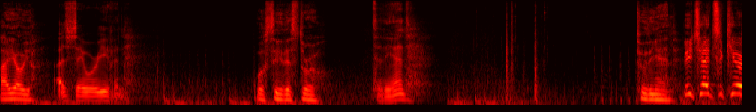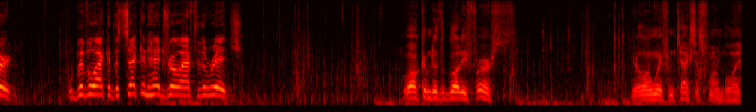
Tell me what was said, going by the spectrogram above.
I owe you. I'd say we're even. We'll see this through. To the end? To the end. Beachhead secured. We'll bivouac at the second hedgerow after the ridge. Welcome to the Bloody First. You're a long way from Texas, farm boy.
